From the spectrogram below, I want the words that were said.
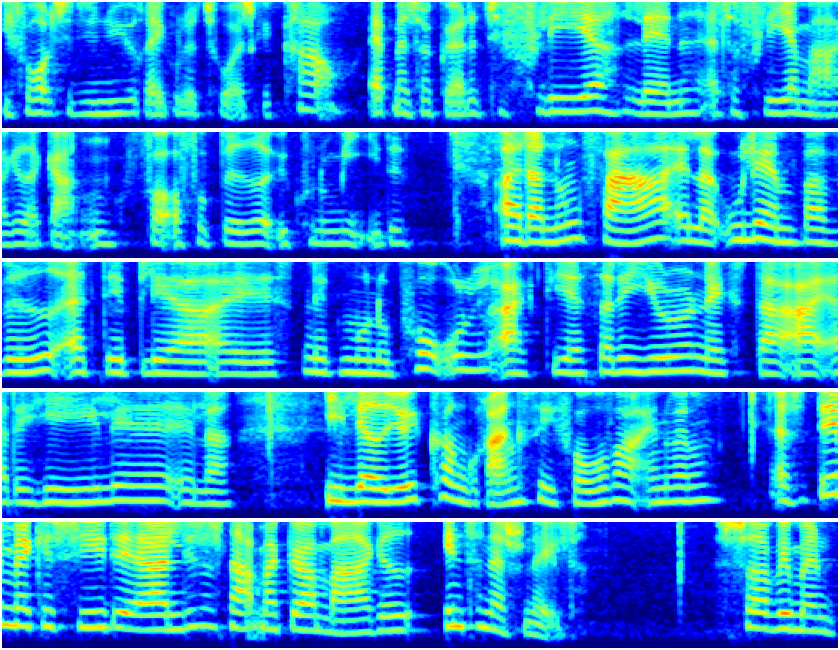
i forhold til de nye regulatoriske krav, at man så gør det til flere lande, altså flere markeder gangen, for at få bedre økonomi i det. Og er der nogen fare eller ulemper ved, at det bliver øh, sådan lidt monopolagtigt? Altså er det Euronext, der ejer det hele? Eller I lavede jo ikke konkurrence i forvejen, vel? Altså det, man kan sige, det er, lige så snart man gør markedet internationalt, så vil man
